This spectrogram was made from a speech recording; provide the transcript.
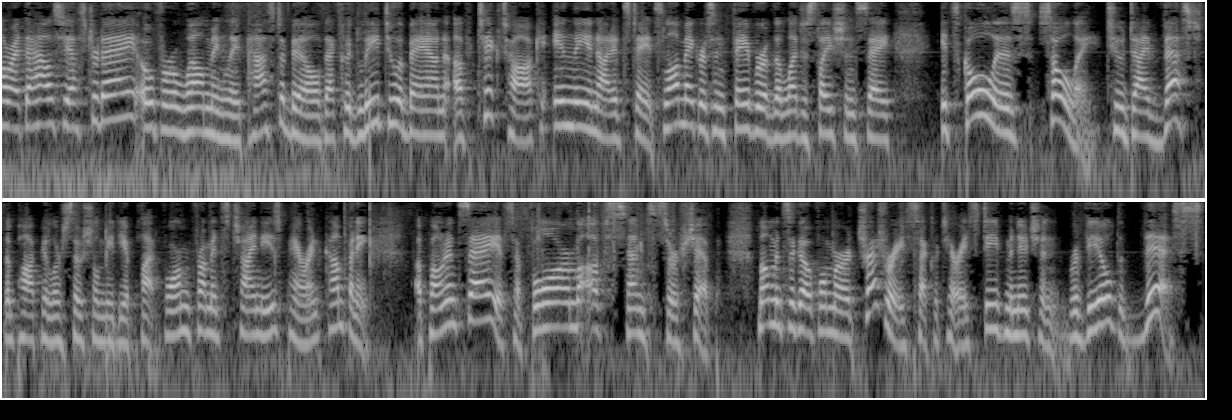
All right, the House yesterday overwhelmingly passed a bill that could lead to a ban of TikTok in the United States. Lawmakers in favor of the legislation say Its goal is solely to divest the popular social media platform from its Chinese parent company. Opponents say it's a form of censorship. Moments ago, former Treasury Secretary Steve Mnuchin revealed this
